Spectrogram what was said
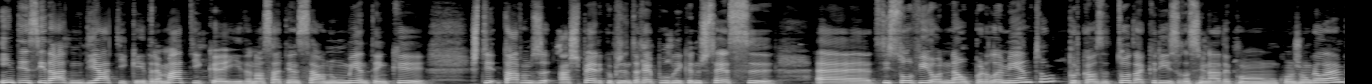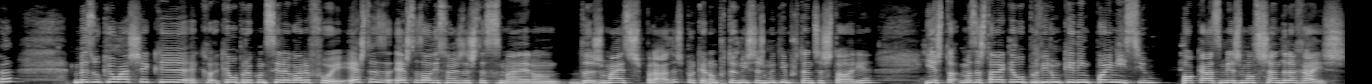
intensidade mediática e dramática e da nossa atenção no momento em que estávamos à espera que o Presidente da República nos dissesse uh, dissolvia ou não o Parlamento, por causa de toda a crise relacionada com, com João Galamba. Mas o que eu acho é que acabou por acontecer agora foi, estas, estas audições desta semana eram das mais esperadas, porque eram protagonistas muito importantes da história, e a, mas a história acabou por vir um bocadinho para o início, para o caso mesmo Alexandra Reis,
